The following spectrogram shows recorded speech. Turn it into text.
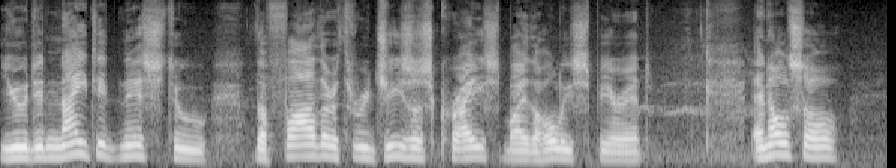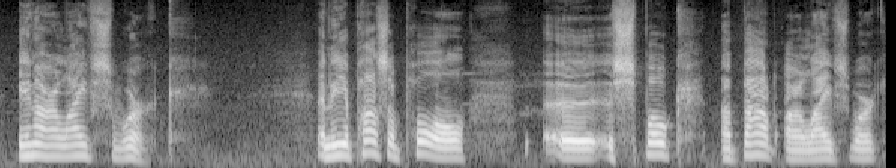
unitedness to the Father through Jesus Christ by the Holy Spirit and also in our life's work. And the Apostle Paul uh, spoke about our life's work,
